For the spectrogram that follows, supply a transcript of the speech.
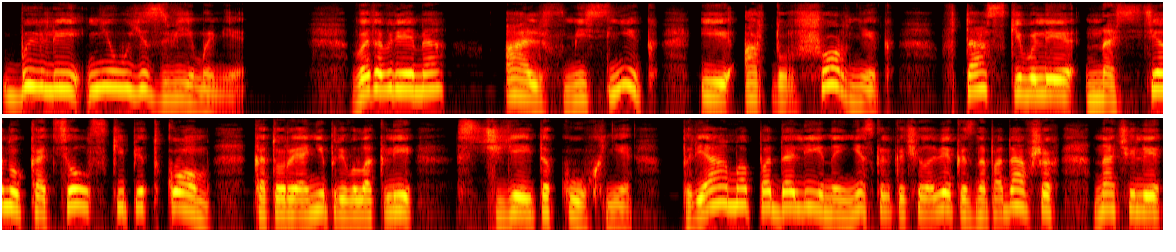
были неуязвимыми. В это время Альф Мясник и Артур Шорник втаскивали на стену котел с кипятком, который они приволокли с чьей-то кухни. Прямо по долиной несколько человек из нападавших начали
